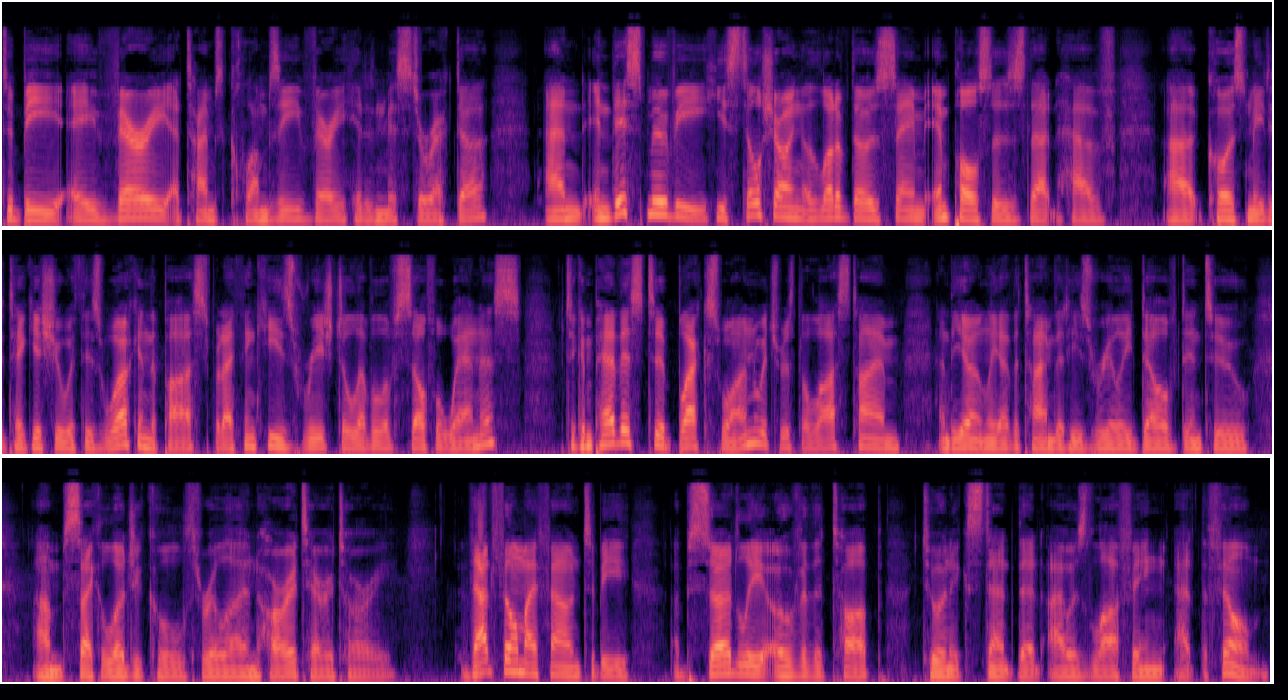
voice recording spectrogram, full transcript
to be a very, at times, clumsy, very hit and miss director. And in this movie, he's still showing a lot of those same impulses that have uh, caused me to take issue with his work in the past, but I think he's reached a level of self awareness. To compare this to Black Swan, which was the last time and the only other time that he's really delved into um, psychological thriller and horror territory, that film I found to be absurdly over the top to an extent that I was laughing at the film.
